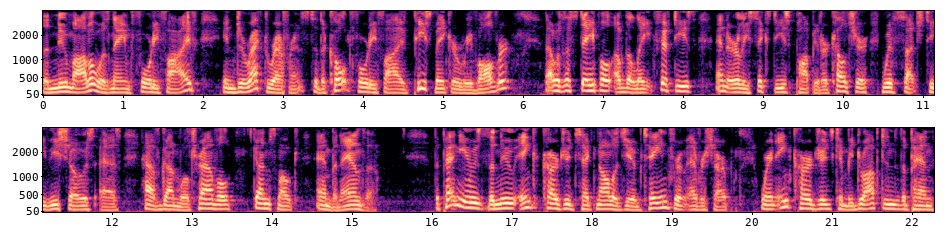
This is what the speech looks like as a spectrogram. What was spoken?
The new model was named 45 in direct reference to the Colt 45 Peacemaker revolver that was a staple of the late 50s and early 60s popular culture with such TV shows as Have Gun Will Travel, Gunsmoke, and Bonanza. The pen used the new ink cartridge technology obtained from Eversharp where an ink cartridge can be dropped into the pen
